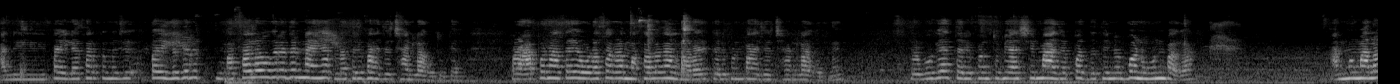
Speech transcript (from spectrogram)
आणि पहिल्यासारखं म्हणजे पहिलं जरी मसाला वगैरे जर नाही घातला तरी भाज्या छान लागत होत्या. पण आपण आता एवढा सगळा मसाला घालणार आहे तरी पण भाज्या छान लागत नाहीत. तर बघूया तरी पण तुम्ही अशी माझ्या पद्धतीनं बनवून बघा. आणि मग मला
